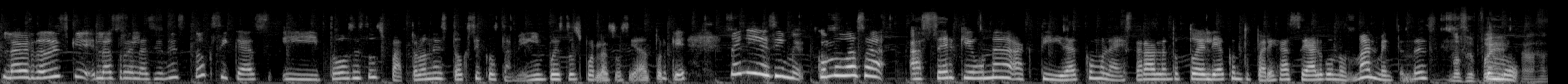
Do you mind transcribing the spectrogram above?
La verdad es que las relaciones tóxicas y todos estos patrones tóxicos también impuestos por la sociedad, porque ven y decime, ¿cómo vas a hacer que una actividad como la de estar hablando todo el día con tu pareja sea algo normal, ¿me entendés? No se puede. Como- Ajá.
